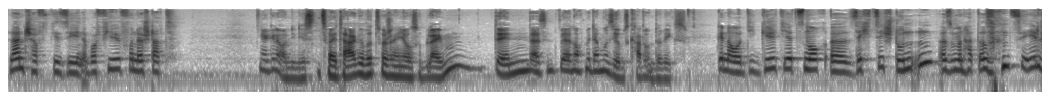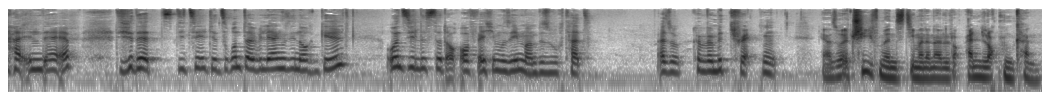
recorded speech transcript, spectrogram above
Landschaft gesehen, aber viel von der Stadt. Ja, genau. Die nächsten zwei Tage wird es wahrscheinlich auch so bleiben, denn da sind wir noch mit der Museumskarte unterwegs. Genau, die gilt jetzt noch äh, 60 Stunden. Also man hat da so einen Zähler in der App. Die, der, die zählt jetzt runter, wie lange sie noch gilt. Und sie listet auch auf, welche Museen man besucht hat. Also können wir mittracken. Ja, so Achievements, die man dann anlocken kann.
